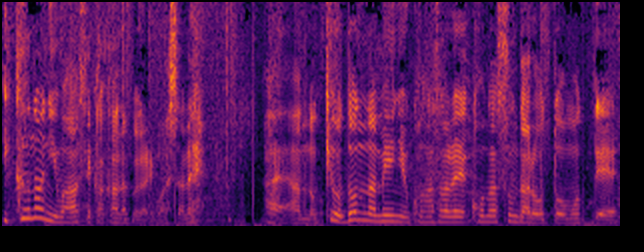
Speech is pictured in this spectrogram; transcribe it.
行くのには汗かかなくなりましたね。はい、あの今日どんなメニューこなされこなすんだろうと思って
